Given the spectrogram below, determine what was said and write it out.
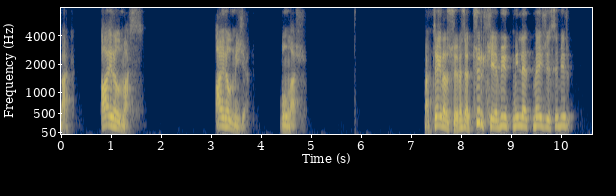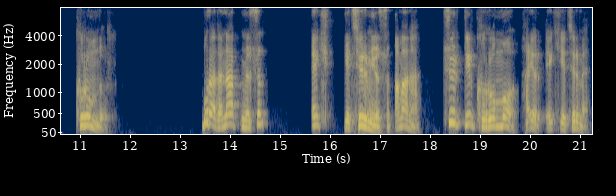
Bak, ayrılmaz. Ayrılmayacak bunlar. Bak tekrar söylüyorum. Mesela Türkiye Büyük Millet Meclisi bir kurumdur. Burada ne yapmıyorsun? Ek getirmiyorsun. Aman ha. Türk Dil Kurumu. Hayır ek getirme.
